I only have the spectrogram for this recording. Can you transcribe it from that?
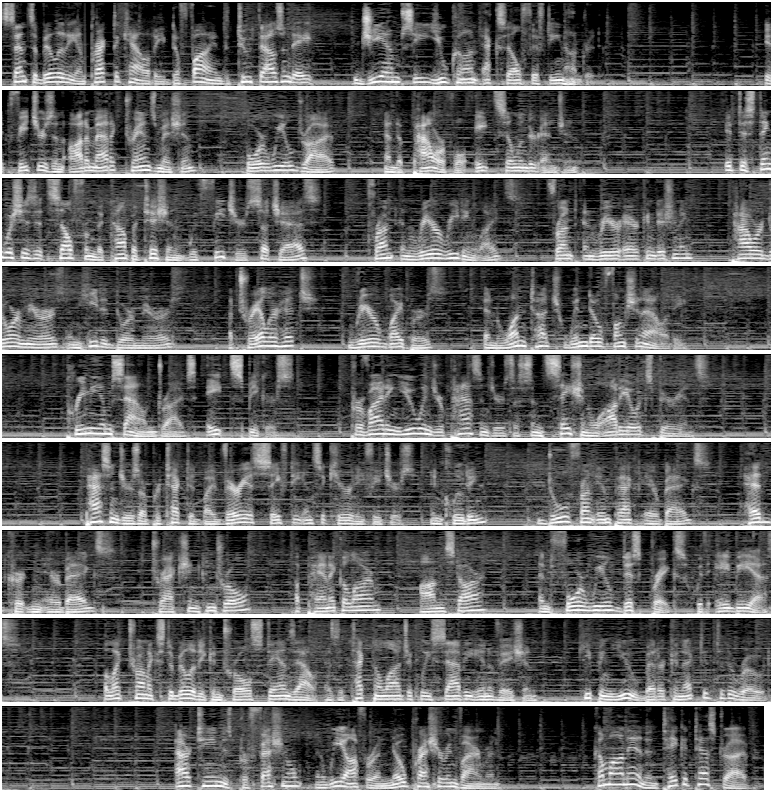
sensibility and practicality define the 2008 GMC Yukon XL 1500. It features an automatic transmission, four-wheel drive, and a powerful eight-cylinder engine. It distinguishes itself from the competition with features such as front and rear reading lights, front and rear air conditioning, power door mirrors and heated door mirrors, a trailer hitch, rear wipers, and one-touch window functionality. Premium sound drives eight speakers, providing you and your passengers a sensational audio experience. Passengers are protected by various safety and security features, including dual front impact airbags, head curtain airbags, traction control, a panic alarm, OnStar, and four-wheel disc brakes with ABS. Electronic stability control stands out as a technologically savvy innovation, keeping you better connected to the road. Our team is professional and we offer a no-pressure environment. Come on in and take a test drive.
